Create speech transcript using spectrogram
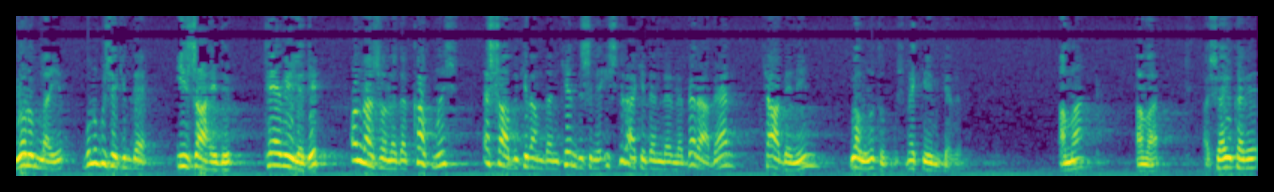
yorumlayıp, bunu bu şekilde izah edip, tevil edip, ondan sonra da kalkmış, Eshab-ı kiramdan kendisine iştirak edenlerle beraber Kabe'nin yolunu tutmuş, Mekke-i Mükerreme. Ama, ama aşağı yukarı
